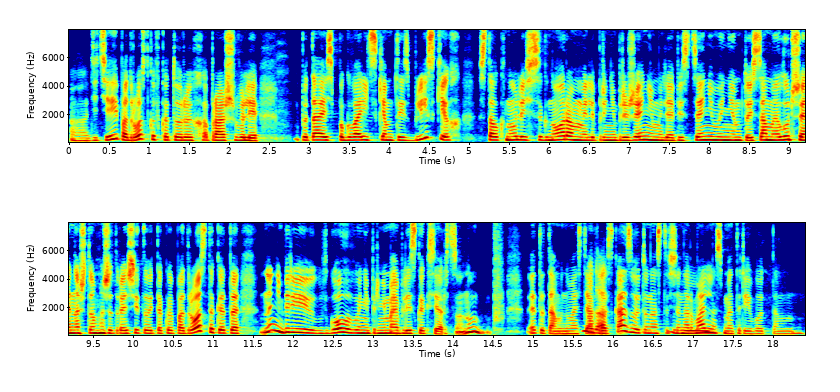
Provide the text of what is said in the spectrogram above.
а, детей, подростков, которых опрашивали, пытаясь поговорить с кем-то из близких, столкнулись с игнором или пренебрежением или обесцениванием. То есть самое лучшее, на что может рассчитывать такой подросток, это, ну, не бери в голову, не принимай близко к сердцу. Ну, это там в новостях ну, да. рассказывают, у нас-то все mm-hmm. нормально, смотри, вот там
